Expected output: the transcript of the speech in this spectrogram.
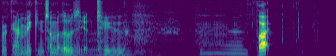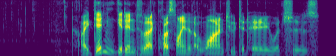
work on making some of those yet too. but I didn't get into that quest line that I wanted to today, which is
